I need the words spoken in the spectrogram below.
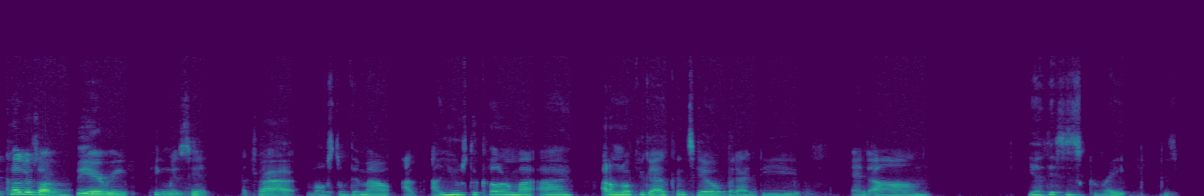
The colors are very pigmented. I tried most of them out. I, I used the color in my eye. I don't know if you guys can tell, but I did. And, um, yeah, this is great. It's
